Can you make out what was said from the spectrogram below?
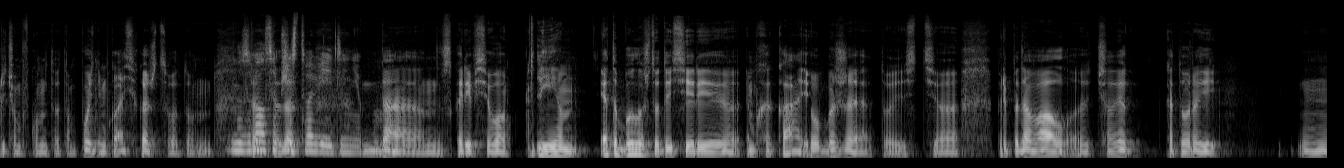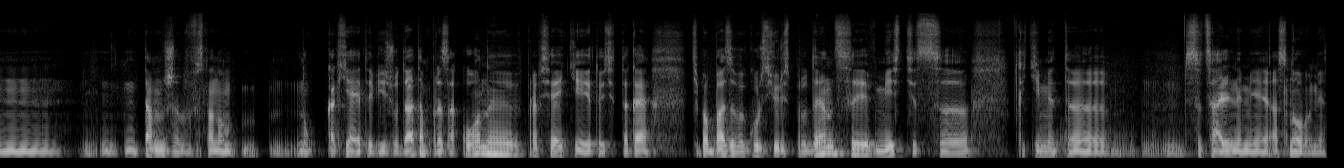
причем в каком-то там позднем классе, кажется, вот он... Назывался тогда, обществоведение. Да, скорее всего. И это было что-то из серии МХК и ОБЖ, то есть э, преподавал э, человек, который там же в основном, ну, как я это вижу, да, там про законы, про всякие, то есть это такая, типа, базовый курс юриспруденции вместе с какими-то социальными основами.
